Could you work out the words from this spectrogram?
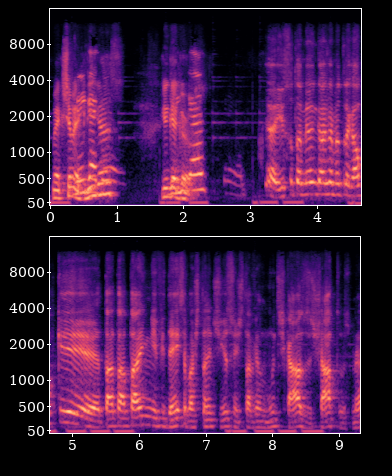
Como é que chama? Gringa Gringas? Gringa, Gringa Girls. É, isso também é um engajamento legal, porque tá, tá, tá em evidência bastante isso. A gente está vendo muitos casos chatos, né?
